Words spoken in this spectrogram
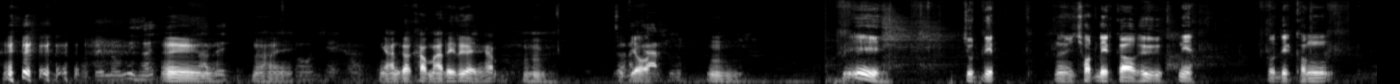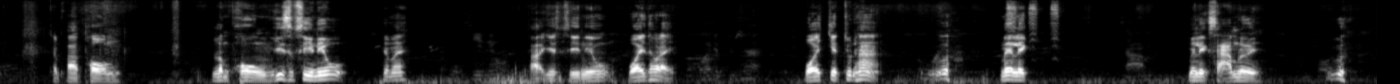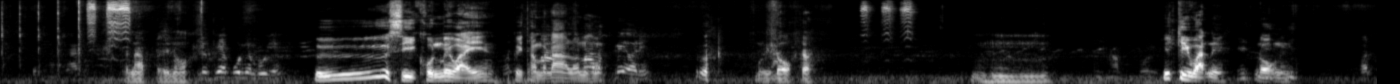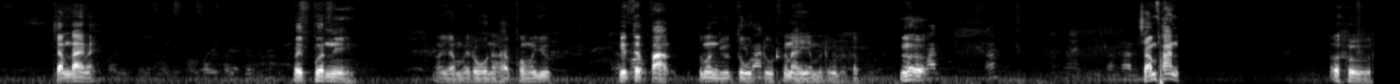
เป็นหนูนี่เฮ้ยเออหน่อยงานก็เข้ามาเรื่อยๆนะครับอืมสุดยอดอืมนี่จุดเด็ดนี่ช็อตเด็ดก็คือเนี่ยตัวเด็ดของจำปาทองลำโพง 24 นิ้วใช่ไหมปาก24 นิ้วไว้เท่าไหร่ไว้7.5แม่เหล็ก แม่เหล็กสามเลยอุ๊ยจะนับเลยเนาะเลือกเพียบุญยังผู้หญิงเออสี่คนไม่ไหวคือธรรมดาแล้วมาเนาะเลือกเพียอันนี้มือดอกจ้ะอื้อหือนี่กี่วัตต์นี่ดอกหนึ่งจำได้ไหมใบเปื้อนนี่เรายังไม่รู้นะครับผมอายุเพียงแต่ปากมันอยู่ตูดดูดข้างในยังไม่รู้นะครับเออสามพันเออ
